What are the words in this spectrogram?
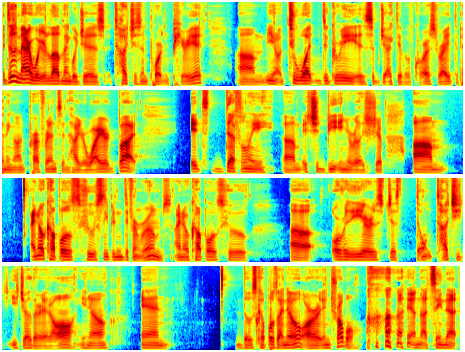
it doesn't matter what your love language is, touch is important, period. Um, you know, to what degree is subjective, of course, right? Depending on preference and how you're wired. But it's definitely um, it should be in your relationship. Um, I know couples who sleep in different rooms. I know couples who, uh, over the years, just don't touch each other at all. You know, and those couples I know are in trouble. I'm not saying that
